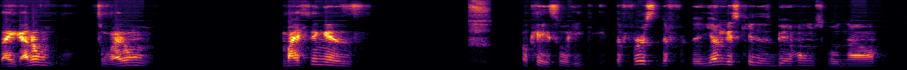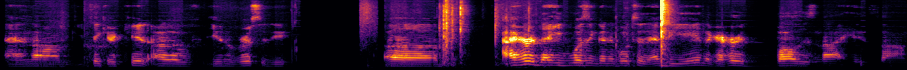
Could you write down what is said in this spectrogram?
like. I don't. So I don't. My thing is. Okay, so he the first the, the youngest kid is being homeschooled now, and um, you take your kid out of university. Um, I heard that he wasn't gonna go to the NBA. Like I heard, ball is not his. Um,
